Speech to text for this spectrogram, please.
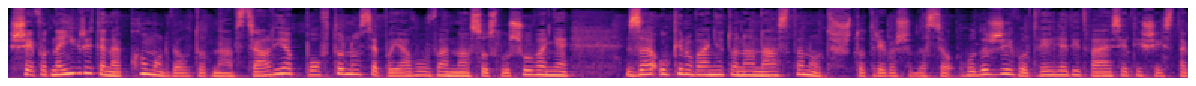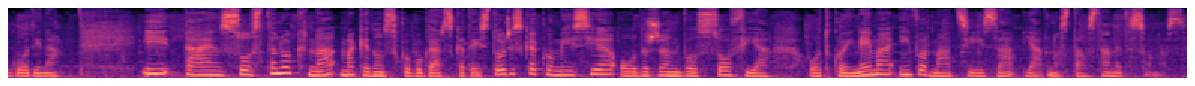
Шефот на игрите на Комонвелтот на Австралија повторно се појавува на сослушување за укинувањето на настанот што требаше да се одржи во 2026 година. И таен состанок на Македонско-Бугарската историска комисија одржан во Софија, од кој нема информации за јавноста. Останете со нас.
